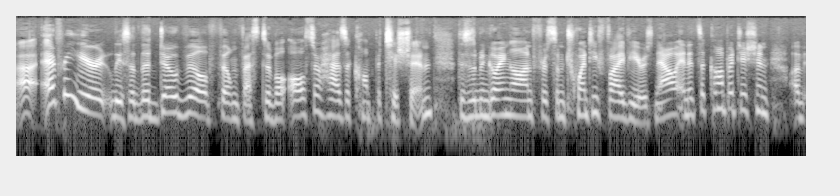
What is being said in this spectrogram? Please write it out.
Uh, every year, Lisa, the Deauville Film Festival also has a competition. This has been going on for some 25 years now, and it's a competition of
